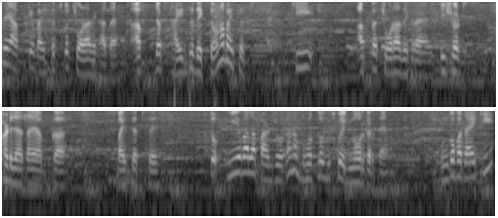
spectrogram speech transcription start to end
से आपके बाइसेप्स को चौड़ा दिखाता है। आप जब साइड से देखते हो ना बाइसेप्स कि आपका चौड़ा दिख रहा है टी शर्ट फट जाता है आपका बाइसेप्स से। तो ये वाला पार्ट जो होता है ना, बहुत लोग इसको इग्नोर करते हैं। उनको पता है कि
